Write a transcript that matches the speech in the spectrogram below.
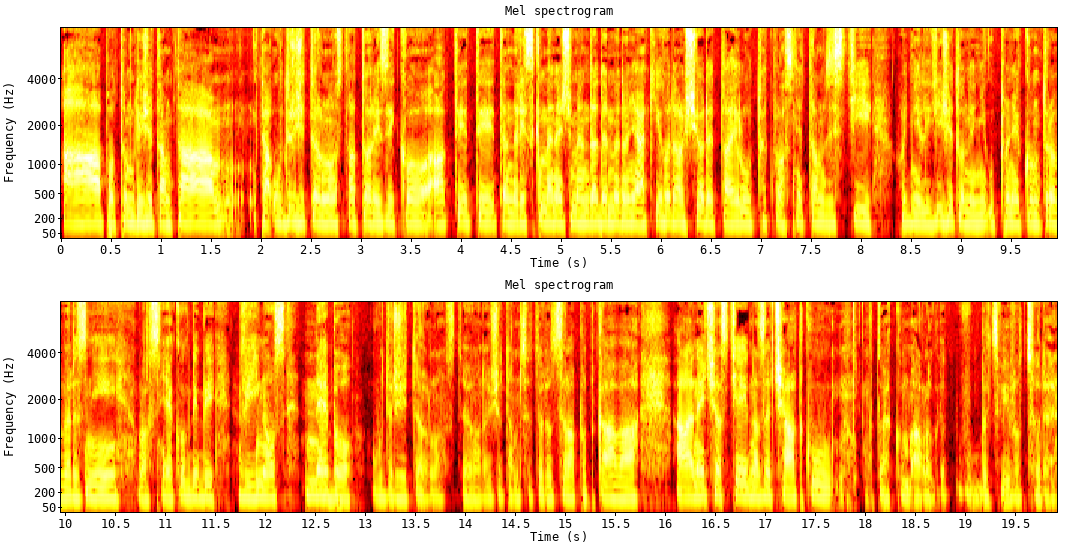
A potom, když je tam ta, ta udržitelnost a to riziko a ty, ty, ten risk management a jdeme do nějakého dalšího detailu, tak vlastně tam zjistí hodně lidí, že to není úplně kontroverzní, vlastně jako kdyby výnos nebo udržitelnost. Jo? Takže tam se to docela potkává, ale nejčastěji na začátku to jako málo kdo vůbec ví, o co jde.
